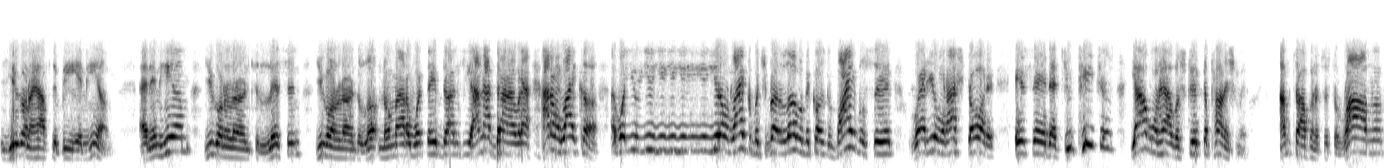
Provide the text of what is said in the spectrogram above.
You're to have to be in Him. And in Him, you're going to learn to listen. You're going to learn to love, no matter what they've done to you. I'm not done with that. I don't like her. Uh, well, you you you you you you don't like her, but you better love her because the Bible said right here when I started, it said that you teachers, y'all gonna have a stricter punishment. I'm talking to Sister Robin.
